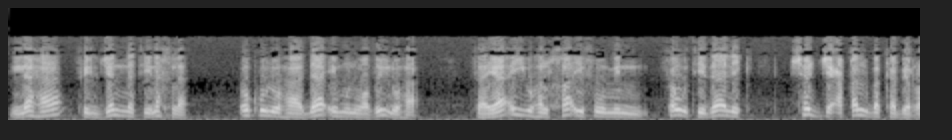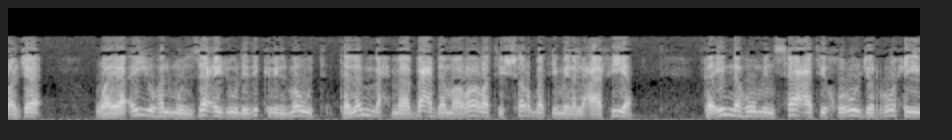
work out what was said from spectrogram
لها في الجنة نخلة أكلها دائم وظلها. فيا أيها الخائف من فوت ذلك شجع قلبك بالرجاء. ويا أيها المنزعج لذكر الموت تلمح ما بعد مرارة الشربة من العافية. فإنه من ساعة خروج الروح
